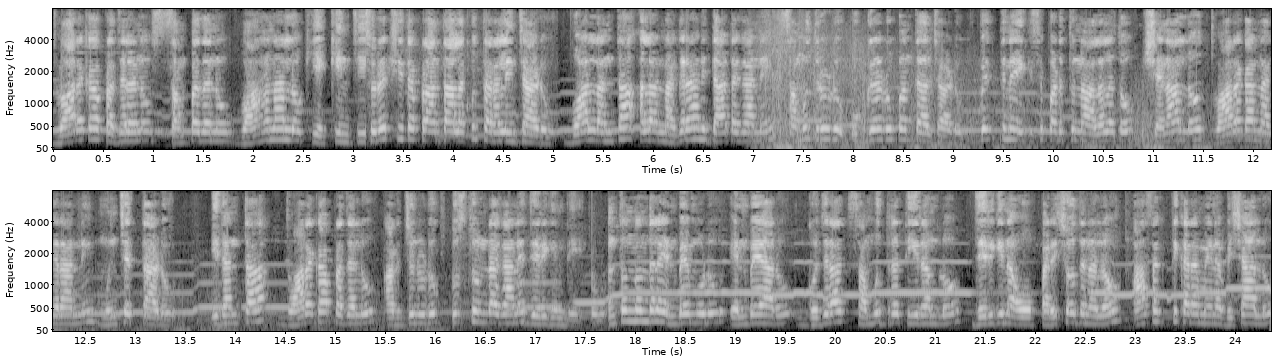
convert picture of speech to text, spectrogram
ద్వారకా ప్రజలను సంపదను వాహనాల్లోకి ఎక్కించి సురక్షిత ప్రాంతాలకు తరలించాడు. వాళ్ళంతా అలా నగరాన్ని దాటగానే సముద్రుడు ఉగ్రరూపం దాల్చాడు. ఉవ్వెత్తిన ఎగిసిపడుతున్న అలలతో క్షణాల్లో ద్వారకా నగరాన్ని ముంచెత్తాడు. ఇదంతా ద్వారకా ప్రజలు అర్జునుడు చూస్తుండగానే జరిగింది. పంతొమ్మిది వందల ఎనభై మూడు ఎనభై ఆరు గుజరాత్ సముద్ర తీరంలో జరిగిన ఓ పరిశోధనలో ఆసక్తికరమైన విషయాలు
